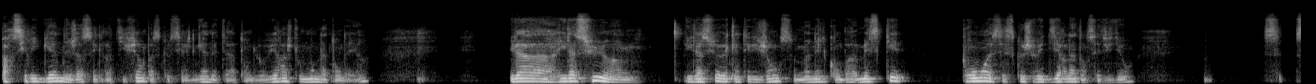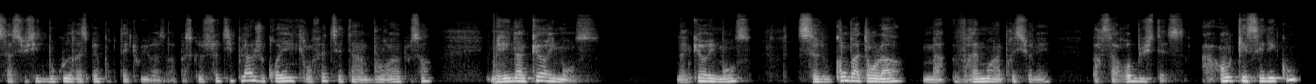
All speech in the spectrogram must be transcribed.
par Cyril Gain, déjà c'est gratifiant parce que Cyril Gain était attendu au virage, tout le monde l'attendait. Hein. Il, a, il, a su, hein, il a su avec intelligence mener le combat. Mais ce qui est pour moi, c'est ce que je vais dire là dans cette vidéo, ça suscite beaucoup de respect pour Taito Iwasa. Parce que ce type-là, je croyais qu'en fait, c'était un bourrin, tout ça. Mais il est d'un cœur immense. D'un cœur immense. Ce combattant-là m'a vraiment impressionné par sa robustesse, à encaisser les coups.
